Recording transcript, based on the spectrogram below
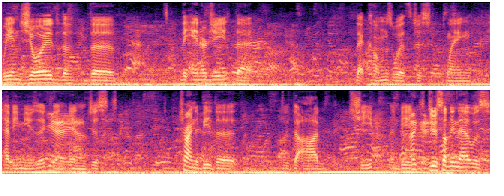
we enjoyed the the the energy that that comes with just playing heavy music Yeah, and, yeah. and just trying to be the the, the odd sheep and be Okay. do something that was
